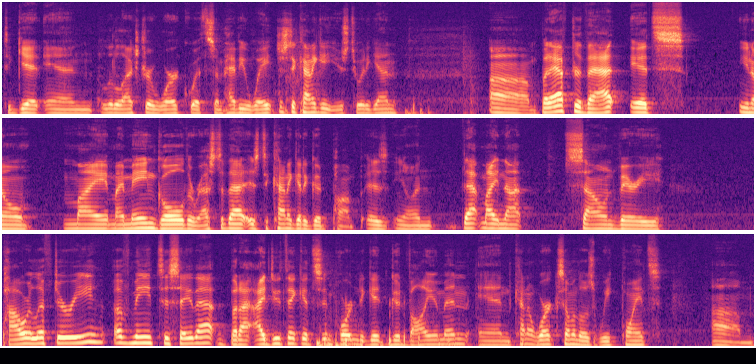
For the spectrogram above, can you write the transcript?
to get in a little extra work with some heavy weight just to kind of get used to it again. Um, but after that, it's you know my my main goal. The rest of that is to kind of get a good pump. Is you know, and that might not sound very powerliftery of me to say that, but I, I, do think it's important to get good volume in and kind of work some of those weak points. Um,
